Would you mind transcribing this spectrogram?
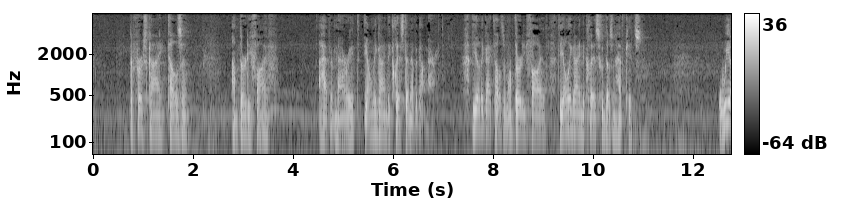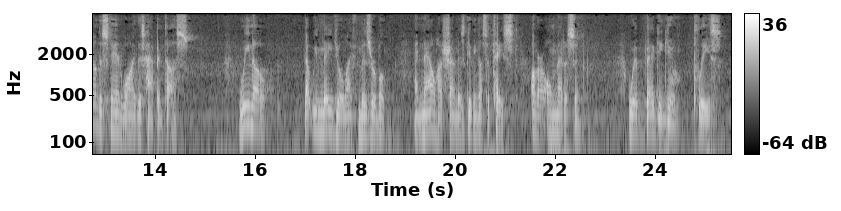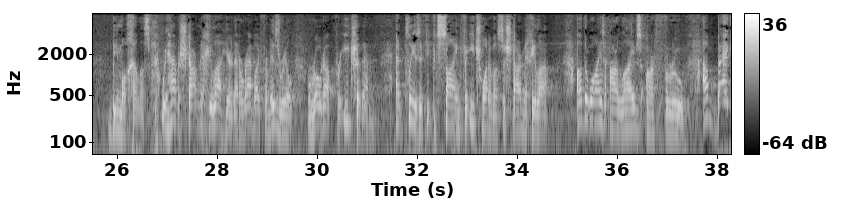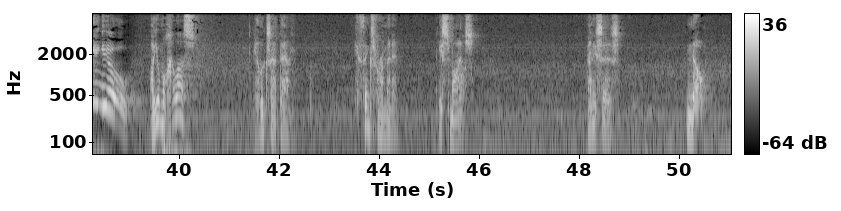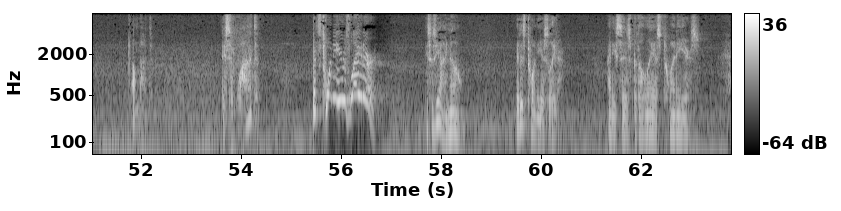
The first guy tells him, I'm 35. I haven't married. The only guy in the class that never got married. The other guy tells him, I'm 35. The only guy in the class who doesn't have kids. We understand why this happened to us. We know that we made your life miserable and now Hashem is giving us a taste of our own medicine. We're begging you, please, be mochelas. We have a shtar mechila here that a rabbi from Israel wrote up for each of them. And please, if you could sign for each one of us a shtar mechila. Otherwise, our lives are through. I'm begging you. Are you mochelas? He looks at them. He thinks for a minute. He smiles. And he says, no, I'm not. They said, What? But it's 20 years later. He says, Yeah, I know. It is 20 years later. And he says, For the last 20 years,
